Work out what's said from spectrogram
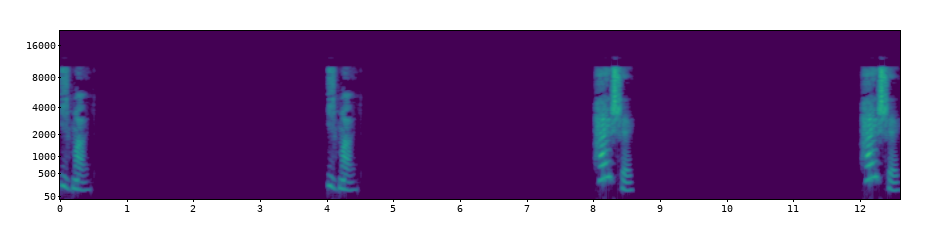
ihmal. İhmal. Her şey. Her şey.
